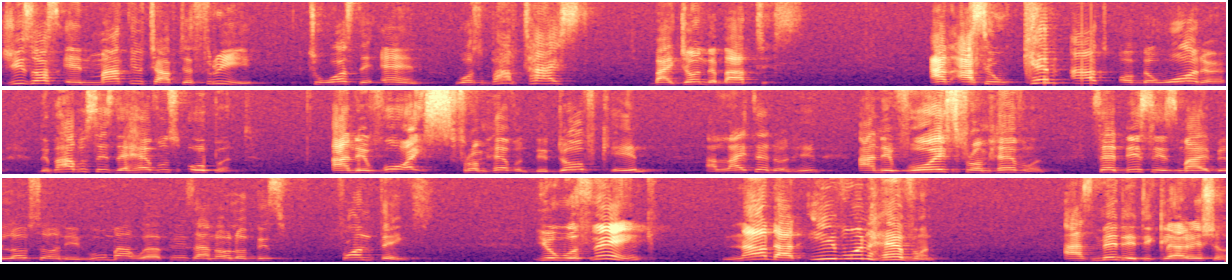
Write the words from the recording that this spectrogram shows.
Jesus in Matthew chapter 3, towards the end, was baptized by John the Baptist. And as he came out of the water, the Bible says the heavens opened. And a voice from heaven, the dove came, alighted on him, and a voice from heaven said, This is my beloved son in whom I'm well pleased, and all of these fun things. You will think, now that even heaven has made a declaration,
